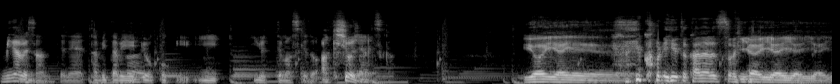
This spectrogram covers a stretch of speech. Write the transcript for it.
みなべさんってね、たびたびよく言い言ってますけど、飽き性じゃないですか。いやいやいやいやいや。これ言うと必ずそういう。いやいやいやいやい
